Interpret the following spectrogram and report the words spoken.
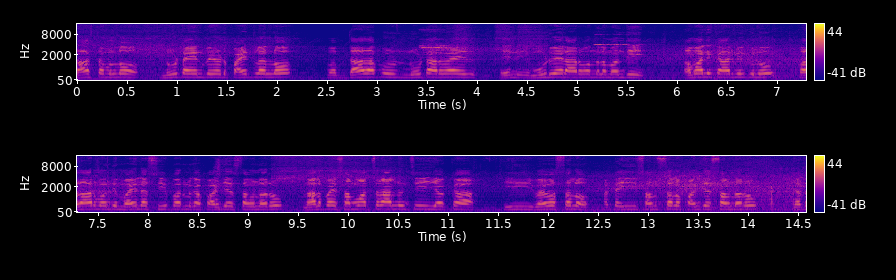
రాష్ట్రంలో నూట ఎనభై ఏడు పాయింట్లలో దాదాపు నూట అరవై మూడు వేల ఆరు వందల మంది అమలి కార్మికులు పదహారు మంది మహిళా స్వీపర్లుగా పనిచేస్తూ ఉన్నారు. నలభై సంవత్సరాల నుంచి ఈ యొక్క ఈ వ్యవస్థలో అంటే ఈ సంస్థలో పనిచేస్తూ ఉన్నారు. గత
